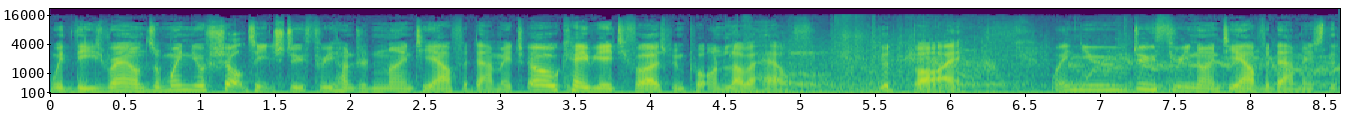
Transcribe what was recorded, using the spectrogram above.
with these rounds, and when your shots each do 390 alpha damage, oh, KV85 has been put on lower health. Goodbye. When you do 390 alpha damage, the,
